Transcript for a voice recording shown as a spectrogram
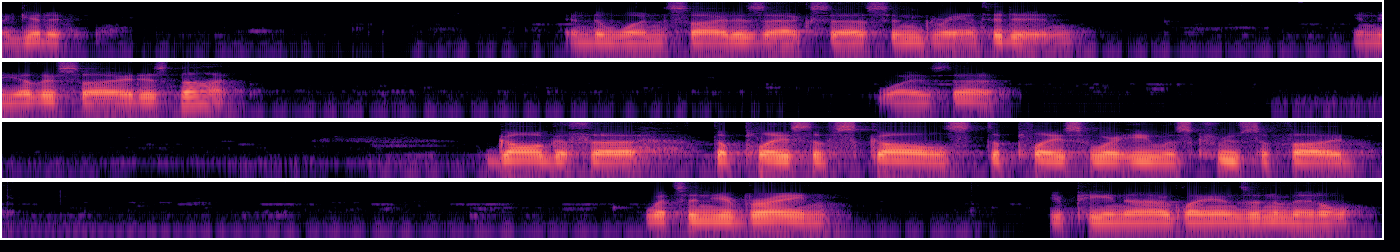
I get it. And the one side is access and granted in, and the other side is not. Why is that? Golgotha, the place of skulls, the place where he was crucified. What's in your brain? Your pineal glands in the middle.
